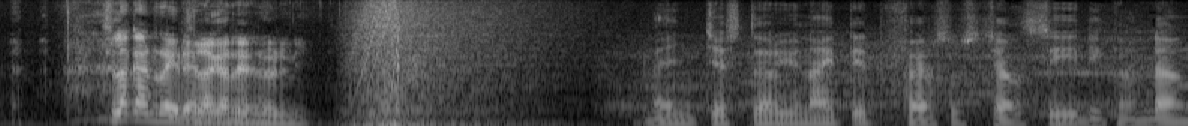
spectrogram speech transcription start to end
Silakan Ray dan. silakan Ren dulu nih. Manchester United versus Chelsea di kandang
